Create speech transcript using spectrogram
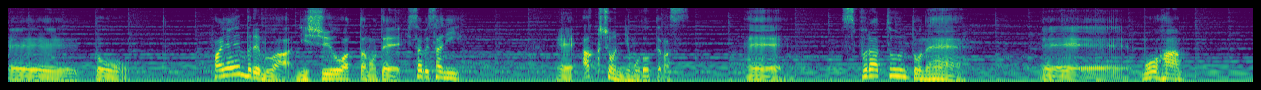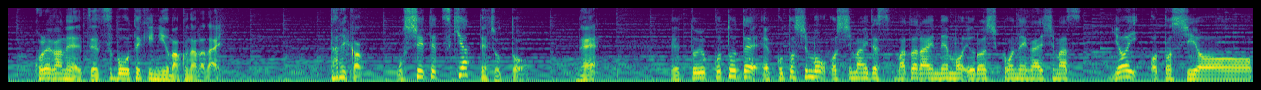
えー、っとファイアーエンブレムは2週終わったので久々に、えー、アクションに戻ってます。えー、スプラトゥーンとねえー、モンハンこれがね絶望的にうまくならない。誰か教えて付き合ってちょっと。ね。えということでえ今年もおしまいです。また来年もよろしくお願いします。良いお年を。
